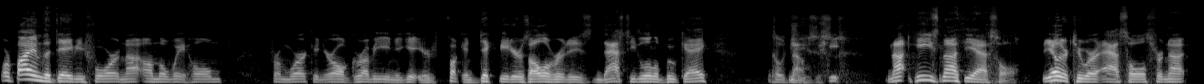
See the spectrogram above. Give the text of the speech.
or buy them the day before, not on the way home from work and you're all grubby and you get your fucking dick beaters all over these nasty little bouquet. Oh No, Jesus. he- Not he's not the asshole. The other two are assholes for not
